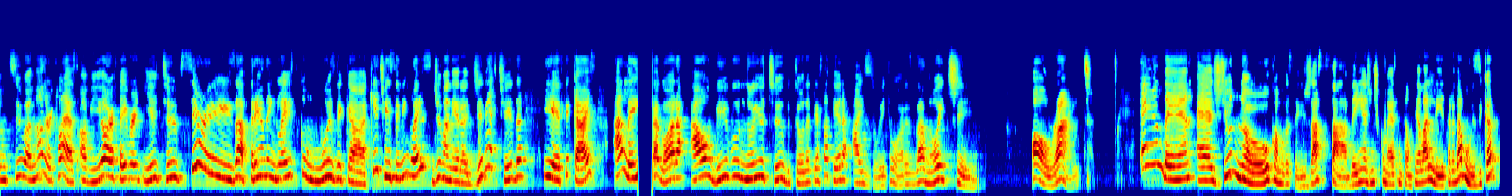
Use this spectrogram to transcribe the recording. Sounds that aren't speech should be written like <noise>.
Welcome to another class of your favorite YouTube series. Aprenda inglês com música, que te ensina inglês de maneira divertida e eficaz, além de agora ao vivo no YouTube, toda terça-feira às 8 horas da noite. Alright. And then, as you know, como vocês já sabem, a gente começa então pela letra da música.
